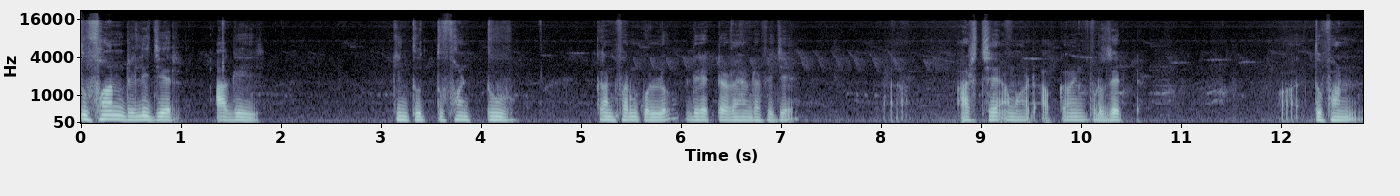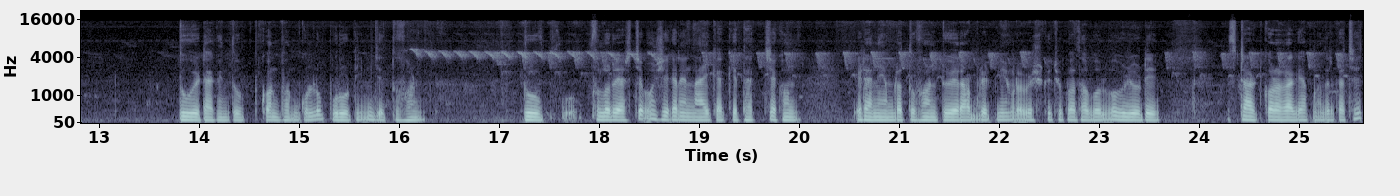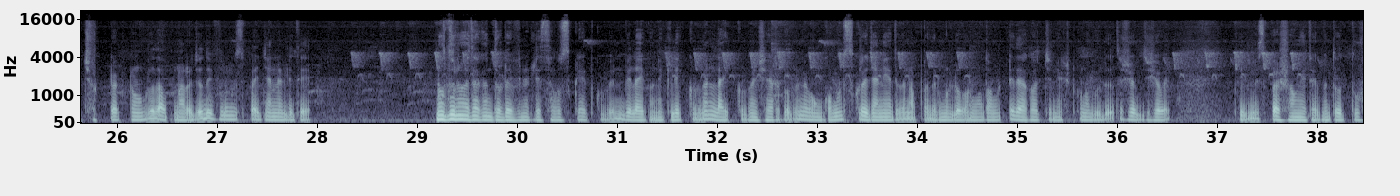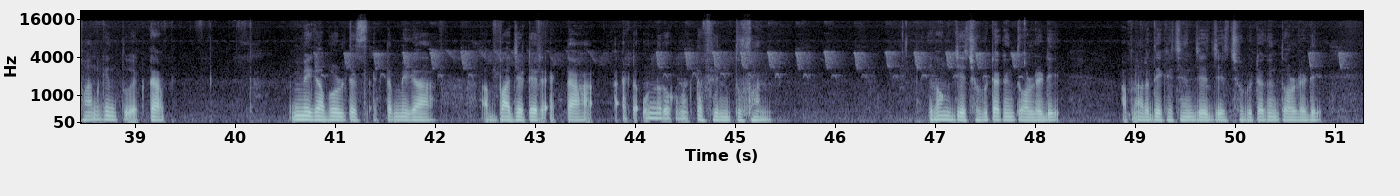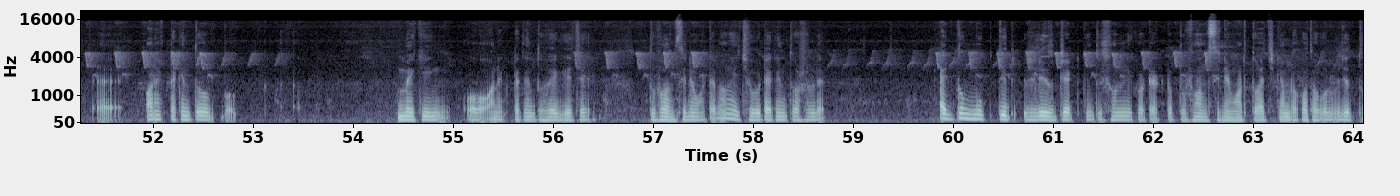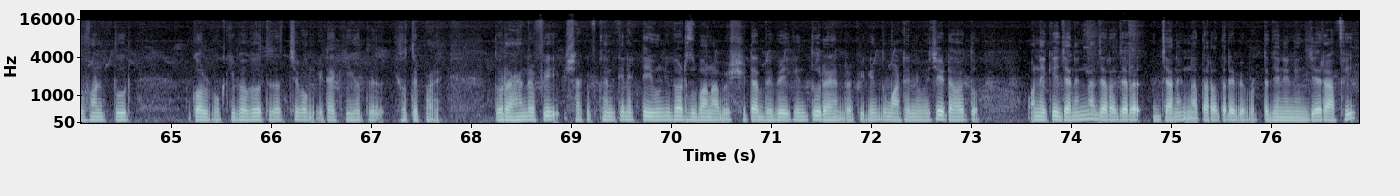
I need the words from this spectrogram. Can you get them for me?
তুফান রিলিজের আগেই কিন্তু তুফান টু কনফার্ম করল ডিরেক্টর রায়হান রাফি যে আসছে আমার আপকামিং প্রজেক্ট তুফান টু এটা কিন্তু কনফার্ম করল পুরো টিম যে তুফান টু ফ্লোরে আসছে এবং সেখানে নায়িকা কে থাকছে। এখন এটা নিয়ে আমরা তুফান টু এর আপডেট নিয়ে আমরা বেশ কিছু কথা বলব। ভিডিওটি স্টার্ট করার আগে আপনাদের কাছে ছোট্ট একটা অনুরোধ। আপনারা যদি ফিল্ম স্পাই চ্যানেলটিতে নতুন হয়ে থাকেন তো ডেফিনেটলি সাবস্ক্রাইব করবেন বেল আইকনে ক্লিক করবেন লাইক করবেন শেয়ার করবেন এবং কমেন্টস করে জানিয়ে দেবেন আপনাদের মূল্যবান মতামতটি। দেখা হচ্ছে নেক্সট কোনো ভিডিওতে। সব সবাই ফিল্ম স্পাইয়ের সঙ্গে থাকবেন। তো তুফান কিন্তু একটা মেগা ভোল্টেজ একটা মেগা বাজেটের একটা একটা অন্যরকম একটা ফিল্ম তুফান। এবং যে ছবিটা কিন্তু অলরেডি আপনারা দেখেছেন যে যে ছবিটা কিন্তু অলরেডি অনেকটা কিন্তু মেকিং ও অনেকটা কিন্তু হয়ে গিয়েছে তুফান সিনেমাটা এবং এই ছবিটা কিন্তু আসলে একদম মুক্তির রিলিজ ডেট কিন্তু সন্নিকটে একটা তুফান সিনেমার। তো আজকে আমরা কথা বলব যে তুফান ট্যুর গল্প কীভাবে হতে যাচ্ছে এবং এটা কী হতে হতে পারে। তো রায়হান রাফি, শাকিব খানকে একটা ইউনিভার্স বানাবে সেটা ভেবেই কিন্তু রায়হান রাফি কিন্তু মাঠে নেমেছে। এটা হয়তো অনেকেই জানেন না, যারা যারা জানেন না তারা তারা ব্যাপারটা জেনে নিন যে রাফি,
